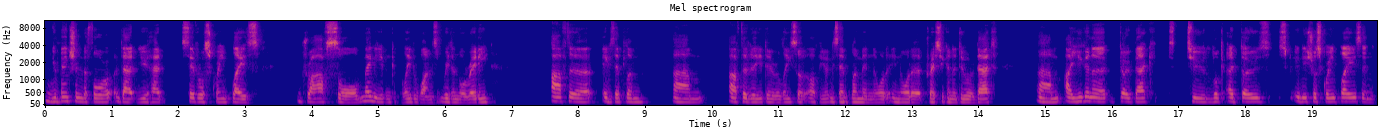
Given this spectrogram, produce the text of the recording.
You mentioned before that you had several screenplays drafts or maybe even completed ones written already after Exemplum, um, after the, the release of, of your Exemplum in order in order press you're going to do with that. Um, are you going to go back t- to look at those initial screenplays and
